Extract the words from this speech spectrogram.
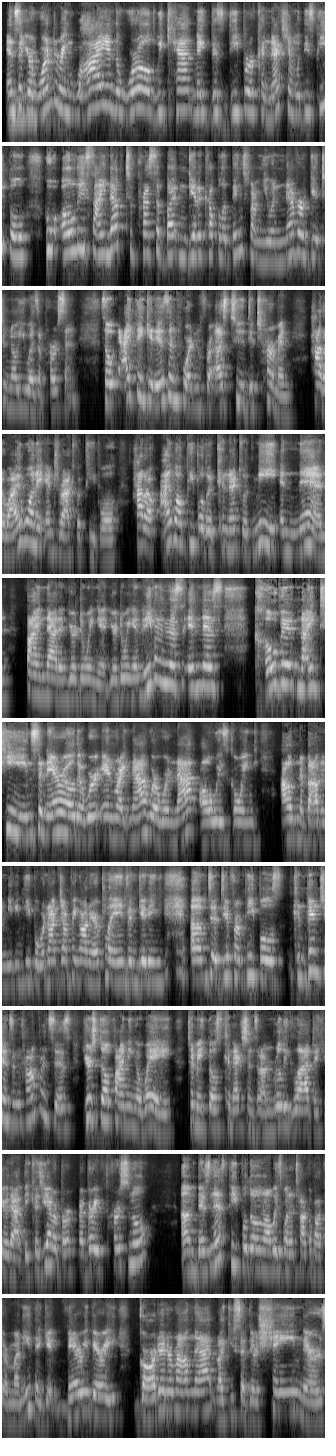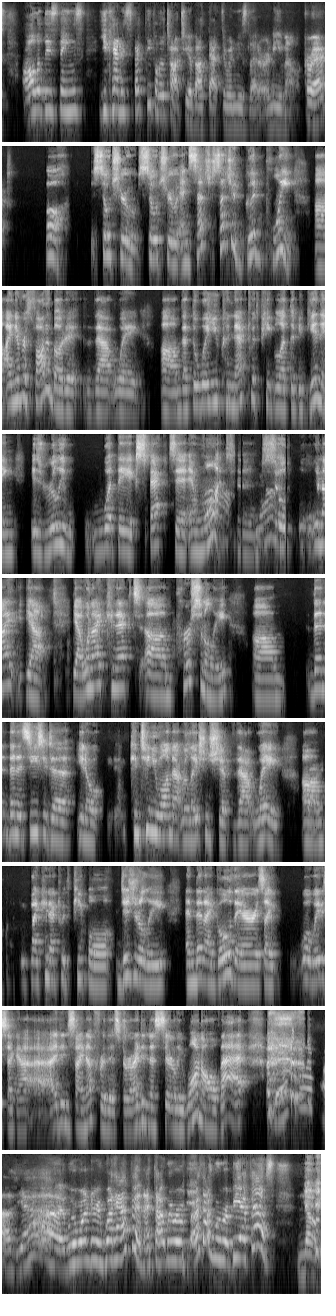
And so you're mm-hmm. wondering why in the world we can't make this deeper connection with these people who only signed up to press a button, get a couple of things from you, and never get to know you as a person. So I think it is important for us to determine how do I want to interact with people? How do I want people to connect with me? And then find that and you're doing it you're doing it and even in this in this covid-19 scenario that we're in right now where we're not always going out and about and meeting people. We're not jumping on airplanes and getting um, to different people's conventions and conferences. You're still finding a way to make those connections. And I'm really glad to hear that because you have a, a very personal um, business. People don't always want to talk about their money. They get very, very guarded around that. Like you said, there's shame, there's all of these things. You can't expect people to talk to you about that through a newsletter or an email, correct? Oh, so true so true and such such a good point uh, i never thought about it that way um, that the way you connect with people at the beginning is really what they expect and want yeah. so when i yeah yeah when i connect um, personally um, then then it's easy to you know continue on that relationship that way um, right. if i connect with people digitally and then i go there it's like well, wait a second, I, I, didn't sign up for this, or I didn't necessarily want all that. yeah, yeah, we're wondering what happened. I thought we were, I thought we were BFFs. No,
